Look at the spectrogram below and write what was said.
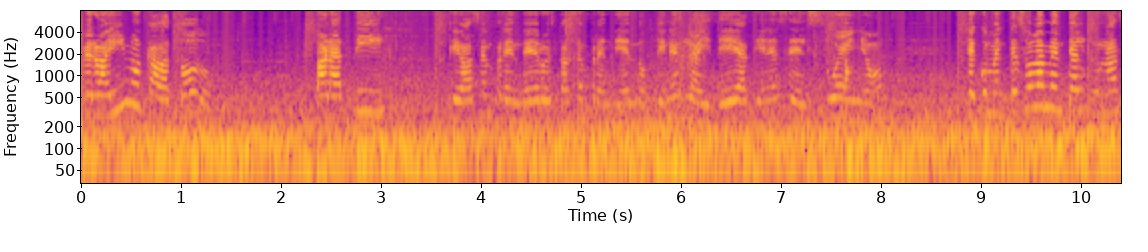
Pero ahí no acaba todo. Para ti que vas a emprender o estás emprendiendo, tienes la idea, tienes el sueño, te comenté solamente algunas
